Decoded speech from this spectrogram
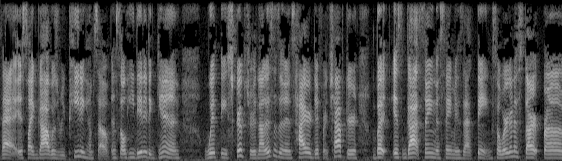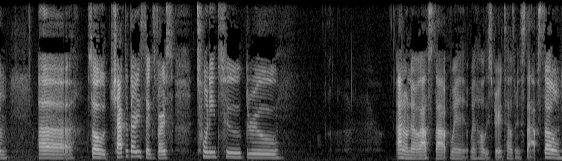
that it's like god was repeating himself and so he did it again with these scriptures. Now, this is an entire different chapter, but it's God saying the same exact thing. So we're gonna start from uh so chapter 36, verse 22 through I don't know, I'll stop when when Holy Spirit tells me to stop. So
